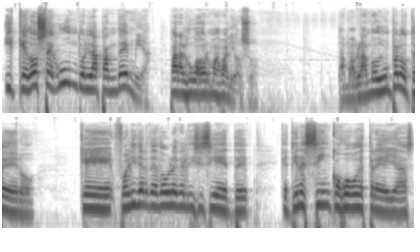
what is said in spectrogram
y quedó segundo en la pandemia para el jugador más valioso. Estamos hablando de un pelotero que fue líder de doble en el 17, que tiene cinco juegos de estrellas,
